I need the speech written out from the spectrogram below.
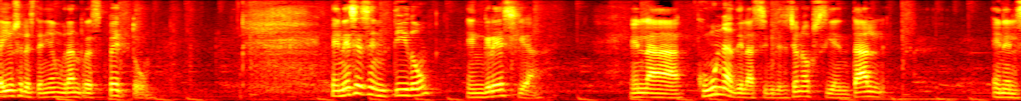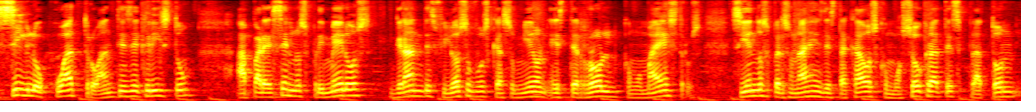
ellos se les tenía un gran respeto. En ese sentido, en Grecia, en la cuna de la civilización occidental, en el siglo IV a.C., aparecen los primeros grandes filósofos que asumieron este rol como maestros, siendo personajes destacados como Sócrates, Platón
